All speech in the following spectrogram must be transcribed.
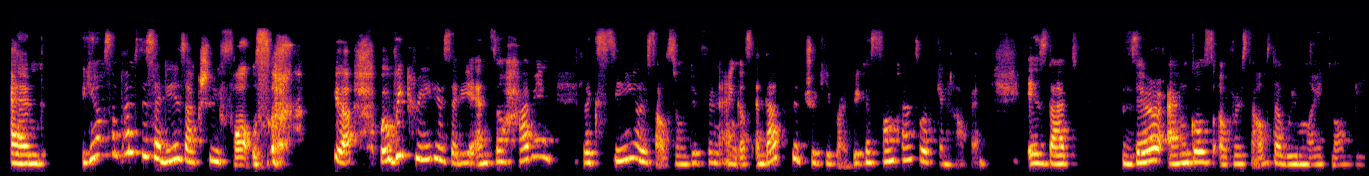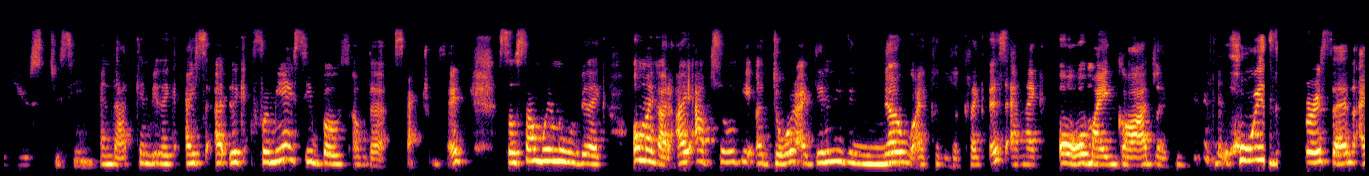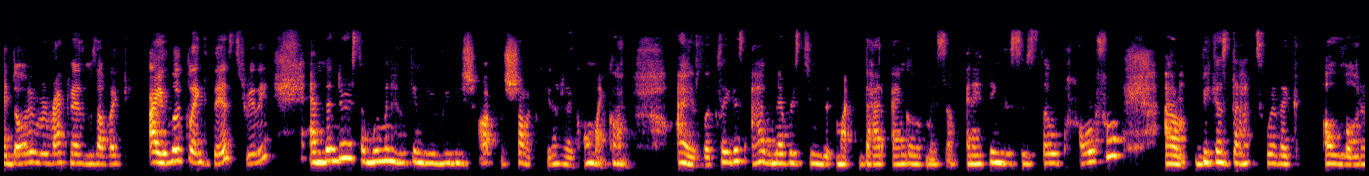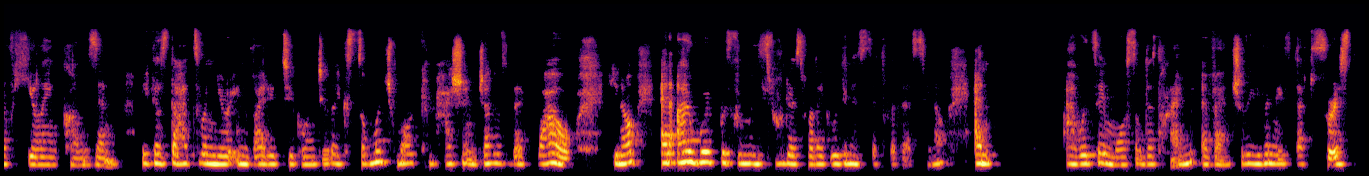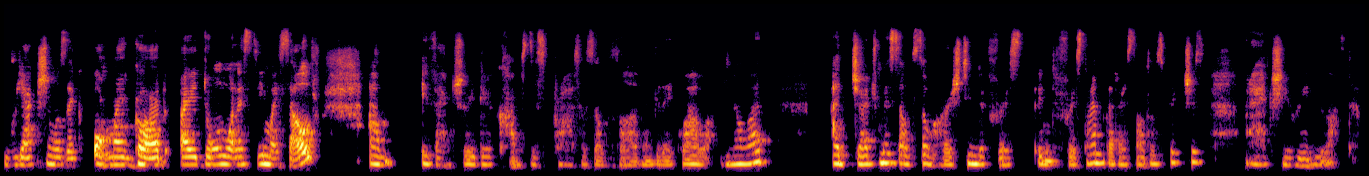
And, you know, sometimes this idea is actually false. yeah but we create this idea and so having like seeing ourselves from different angles and that's the tricky part because sometimes what can happen is that there are angles of ourselves that we might not be used to seeing and that can be like i like for me i see both of the spectrums right? So some women will be like oh my god i absolutely adore i didn't even know i could look like this and like oh my god like who is person. I don't even recognize myself. Like I look like this, really. And then there are some women who can be really shocked, shocked. You know, like, oh my god, I look like this. I've never seen that, my, that angle of myself. And I think this is so powerful um, because that's where like a lot of healing comes in because that's when you're invited to go into like so much more compassion and gentleness like wow you know and i work with women through this we're like we're gonna sit with this you know and I would say most of the time, eventually, even if that first reaction was like, oh my God, I don't want to see myself, um, eventually there comes this process of love and be like, wow, you know what? I judged myself so harshly in the first in the first time that I saw those pictures, but I actually really love them.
